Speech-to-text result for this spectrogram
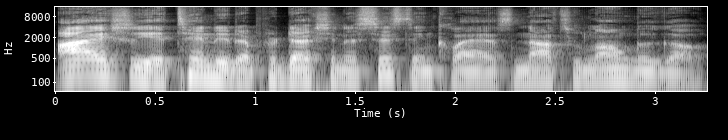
I actually attended a production assistant class not too long ago,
